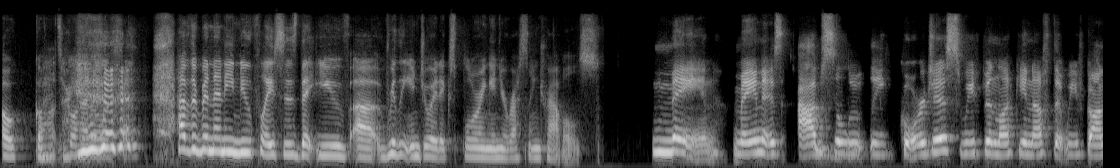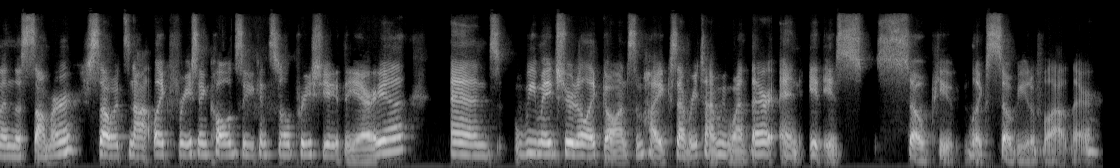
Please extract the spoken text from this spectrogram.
Oh, go ahead. Sorry. Go ahead, Have there been any new places that you've uh, really enjoyed exploring in your wrestling travels? Maine. Maine is absolutely gorgeous. We've been lucky enough that we've gone in the summer, so it's not like freezing cold, so you can still appreciate the area. And we made sure to like go on some hikes every time we went there, and it is so cute, like so beautiful out there.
